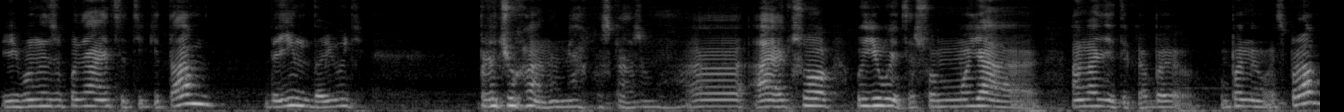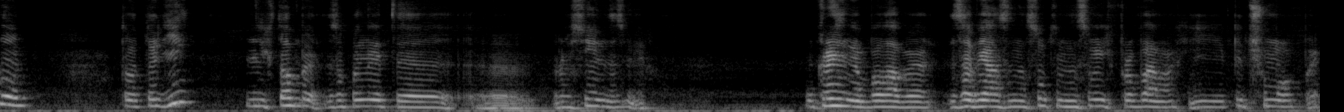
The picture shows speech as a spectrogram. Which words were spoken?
І вони зупиняються тільки там, де їм дають причухана, м'яко скажемо. А, а якщо уявити, що моя аналітика би опинилась правдою, то тоді ніхто би зупинити е, Росію не зміг. Україна була б зав'язана суто на своїх проблемах і під шумок би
